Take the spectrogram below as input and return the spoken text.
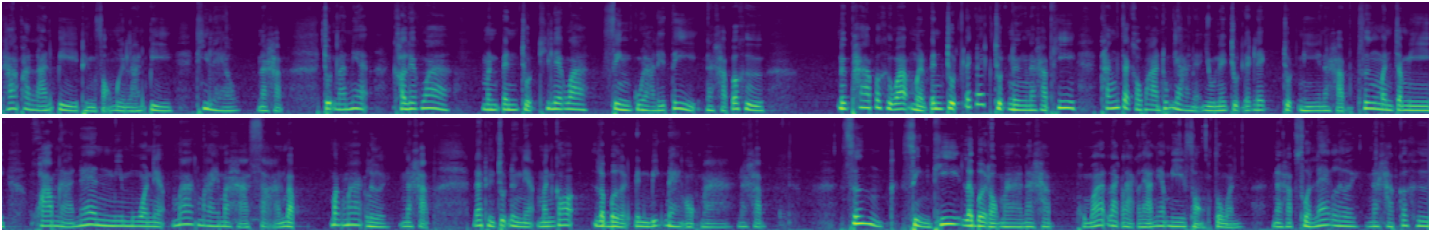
15,000 ล้านปีถึง 20,000 ล้านปีที่แล้วนะครับ จุดนั้นเนี่ยเขาเรียกว่ามันเป็นจุดที่เรียกว่า singularity นะครับ ก็คือ นึกภาพก็คือว่าเหมือนเป็นจุดเล็ก ๆ จุดหนึ่งนะครับที่ทั้งจักรวาลทุกอย่างเนี่ยอยู่ในจุดเล็ก ๆ จุดนี้นะครับซึ่งมันจะมีความหนาแน่นมีมวลเนี่ยมากมายมหาศาลแบบมาก ๆเลยนะครับและถึงจุดหนึ่งเนี่ยมันก็ระเบิดเป็นบิ๊กแบงออกมานะครับซึ่งสิ่งที่ระเบิดออกมานะครับผมว่าหลักๆแล้วเนี่ยมี 2 ส่วนนะครับส่วนแรกเลยนะครับก็คือ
